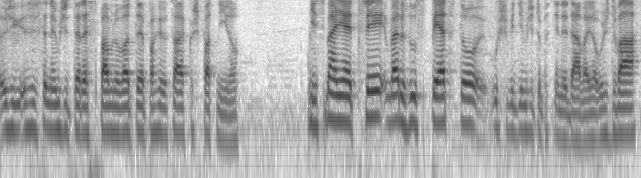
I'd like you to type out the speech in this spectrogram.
Uh, že, že se nemůžete respavnovat, to je pak docela jako špatný, no. Nicméně 3 versus 5, to už vidím, že to prostě nedávají, no už 2.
